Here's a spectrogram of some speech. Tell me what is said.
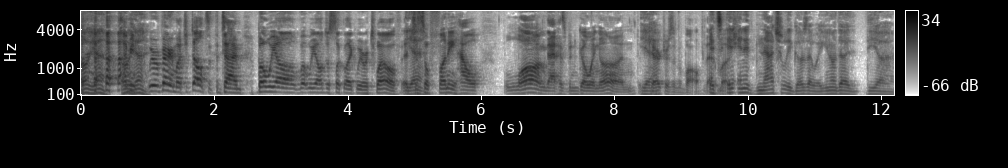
Oh yeah. Oh I mean, yeah. we were very much adults at the time, but we all, but we all just looked like we were twelve. It's Yeah. just so funny how long that has been going on. The Yeah. characters have evolved that it's much. and it naturally goes that way. You know the the uh,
